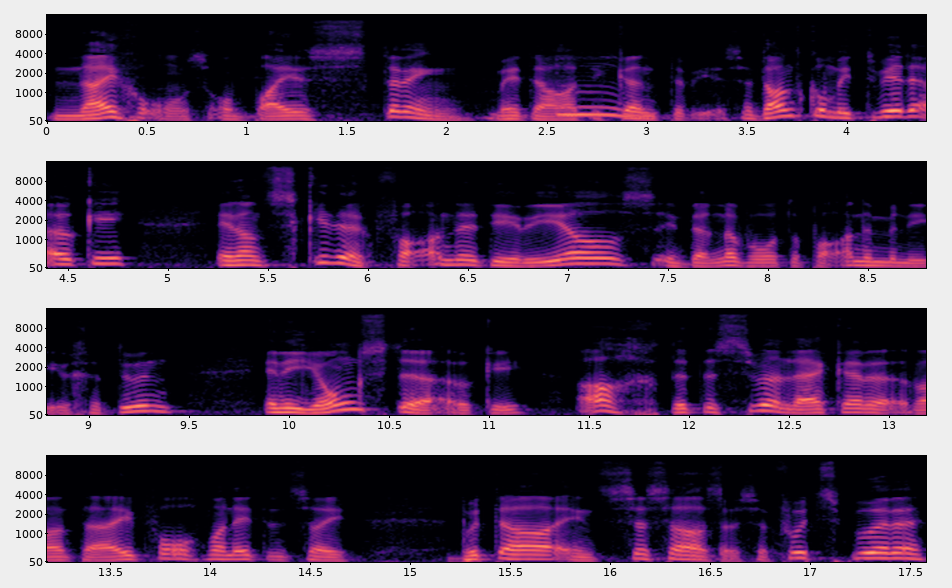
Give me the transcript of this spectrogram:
neig ons om baie streng met daardie mm. kind te wees. En dan kom die tweede ouetjie en dan skielik verander die reëls en dinge word op 'n ander manier gedoen. En die jongste ouetjie, ag, dit is so lekker want hy volg maar net in sy boeta en sissa se voetspore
